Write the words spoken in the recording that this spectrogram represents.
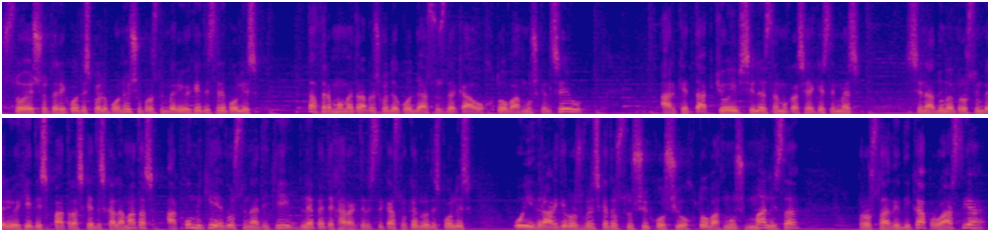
στο εσωτερικό της Πελοποννήσου προς την περιοχή της Τρίπολης τα θερμόμετρα βρίσκονται κοντά στους 18 βαθμούς Κελσίου. Αρκετά πιο υψηλές θερμοκρασιακές τιμές συναντούμε προς την περιοχή της Πάτρας και της Καλαμάτας. Ακόμη και εδώ στην Αττική βλέπετε χαρακτηριστικά στο κέντρο της πόλης ο υδράργυρος βρίσκεται στους 28 βαθμούς. Μάλιστα προς τα δυτικά προάστια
